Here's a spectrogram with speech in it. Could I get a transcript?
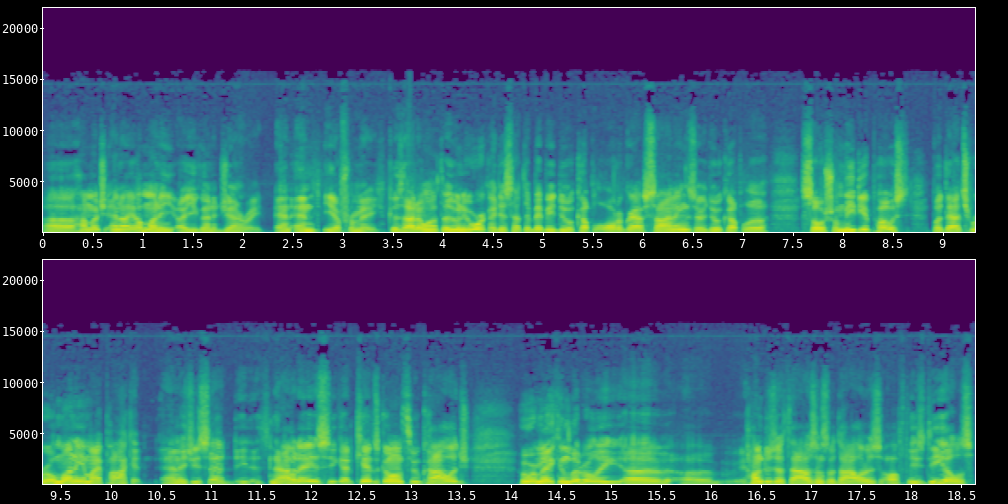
uh, how much NIL money are you going to generate? And and you know, for me, because I don't have to do any work. I just have to maybe do a couple of autograph signings or do a couple of social media posts. But that's real money in my pocket. And as you said, it's nowadays you got kids going through college who are making literally uh, uh, hundreds of thousands of dollars off these deals.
